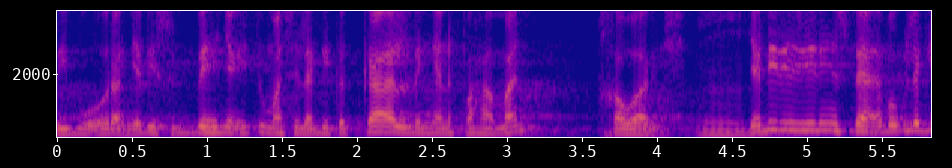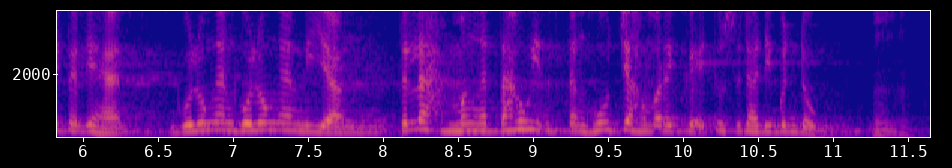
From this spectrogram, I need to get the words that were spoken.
ribu orang Jadi sebihnya itu masih lagi kekal Dengan fahaman Khawarij. Hmm. Jadi di sini Ustaz apabila kita lihat golongan-golongan yang telah mengetahui tentang hujah mereka itu sudah dibendung. Hmm.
